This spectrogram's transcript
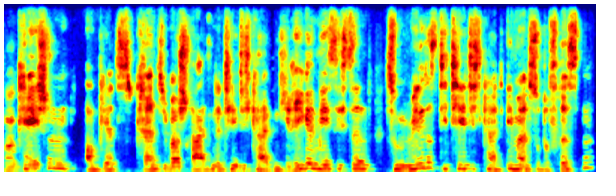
Vocation, ob jetzt grenzüberschreitende Tätigkeiten, die regelmäßig sind, zumindest die Tätigkeit immer zu befristen,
